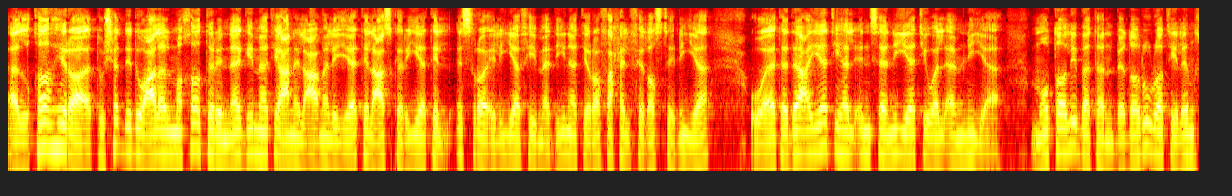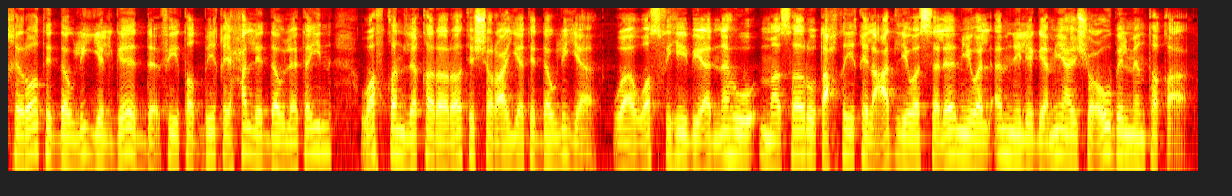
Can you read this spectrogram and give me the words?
القاهرة تشدد على المخاطر الناجمة عن العمليات العسكرية الإسرائيلية في مدينة رفح الفلسطينية وتداعياتها الإنسانية والأمنية مطالبة بضرورة الانخراط الدولي الجاد في تطبيق حل الدولتين وفقا لقرارات الشرعية الدولية ووصفه بأنه مسار تحقيق العدل والسلام والأمن لجميع شعوب المنطقة.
